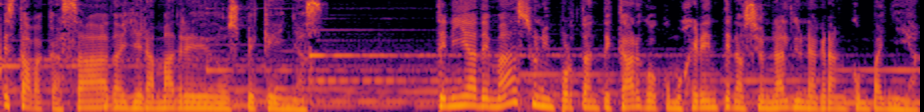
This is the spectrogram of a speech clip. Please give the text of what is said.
Estaba casada y era madre de dos pequeñas. Tenía además un importante cargo como gerente nacional de una gran compañía,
